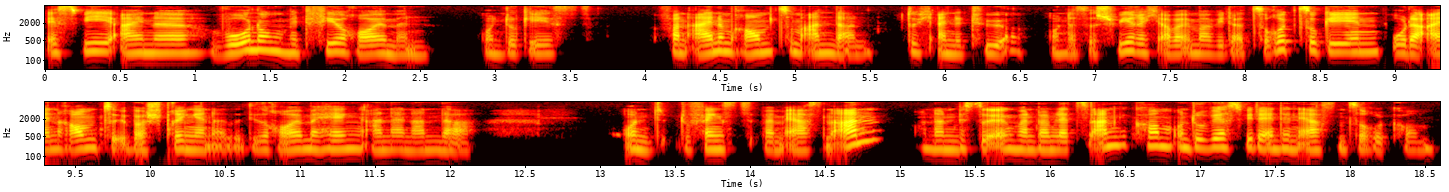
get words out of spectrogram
ist wie eine Wohnung mit vier Räumen und du gehst von einem Raum zum anderen. durch eine Tür. Und es ist schwierig, aber immer wieder zurückzugehen oder einen Raum zu überspringen. Also diese Räume hängen aneinander. Und du fängst beim ersten an und dann bist du irgendwann beim letzten angekommen und du wirst wieder in den ersten zurückkommen.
